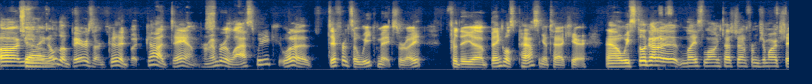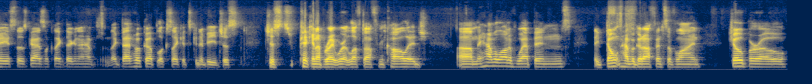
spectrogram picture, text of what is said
Uh, I mean, I know the Bears are good, but god damn. Remember last week? What a difference a week makes, right? For the uh, Bengals passing attack here. Now, we still got a nice long touchdown from Ja'Marr Chase. Those guys look like they're going to have, like, that hookup looks like it's going to be just just picking up right where it left off from college. Um, they have a lot of weapons. They don't have a good offensive line. Joe Burrow.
